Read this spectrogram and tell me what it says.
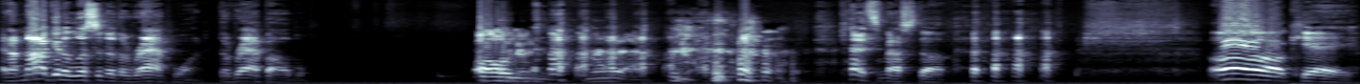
And I'm not going to listen to the rap one, the rap album. Oh, no, no, that. That's messed up. okay.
